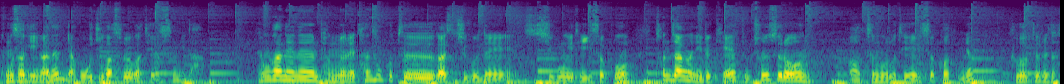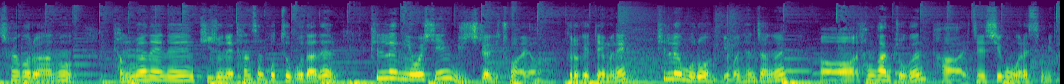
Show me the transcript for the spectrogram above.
공사 기간은 약 5주가 소요가 되었습니다. 현관에는 벽면에 탄성 코트가 지구내 시공이 돼 있었고 천장은 이렇게 좀 촌스러운 어, 등으로 되어 있었거든요. 그것들을 다 철거를 한 후 벽면에는 기존의 탄성 코트보다는 필름이 훨씬 유지력이 좋아요. 그렇기 때문에 필름으로 이번 현장을 어, 현관 쪽은 다 이제 시공을 했습니다.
